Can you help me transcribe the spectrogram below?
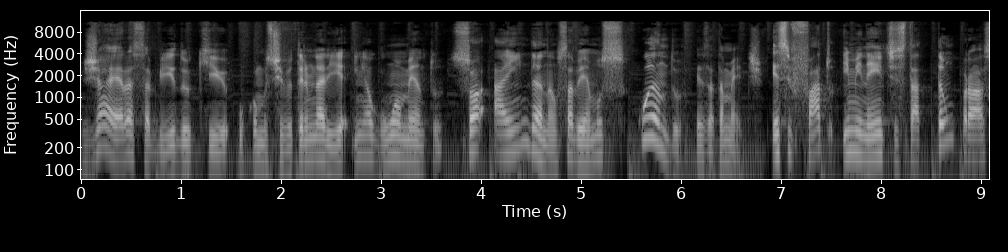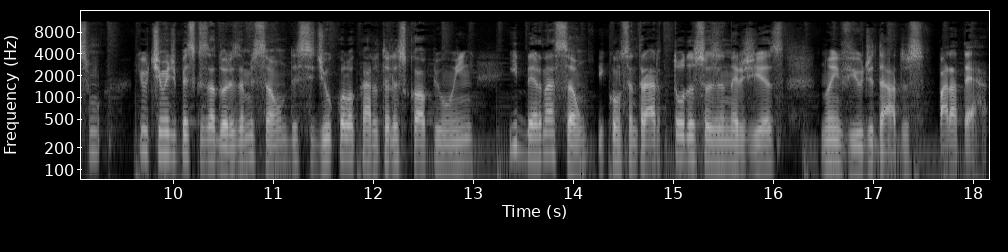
Já era sabido que o combustível terminaria em algum momento, só ainda não sabemos quando exatamente. Esse fato iminente está tão próximo que o time de pesquisadores da missão decidiu colocar o telescópio em hibernação e concentrar todas suas energias no envio de dados para a Terra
